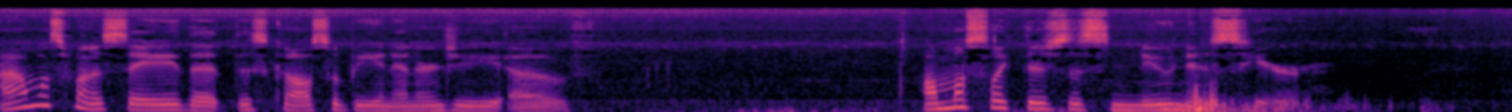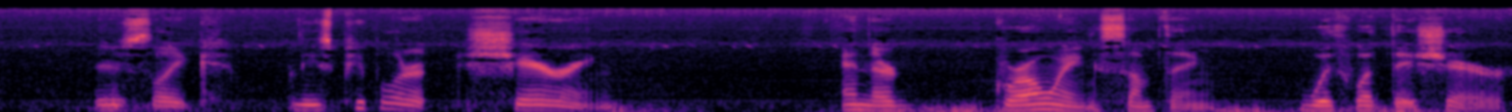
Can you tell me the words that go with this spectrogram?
I almost want to say that this could also be an energy of almost like there's this newness here. There's like these people are sharing and they're growing something with what they share.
